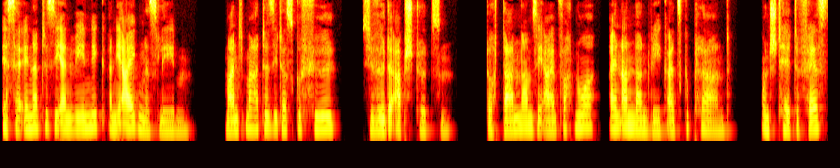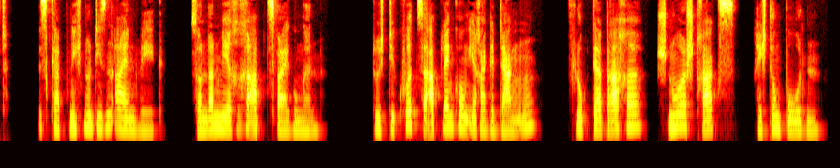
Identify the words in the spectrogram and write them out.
Es erinnerte sie ein wenig an ihr eigenes Leben. Manchmal hatte sie das Gefühl, sie würde abstürzen, doch dann nahm sie einfach nur einen anderen Weg als geplant und stellte fest, es gab nicht nur diesen einen Weg, sondern mehrere Abzweigungen. Durch die kurze Ablenkung ihrer Gedanken flog der Drache schnurstracks Richtung Boden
